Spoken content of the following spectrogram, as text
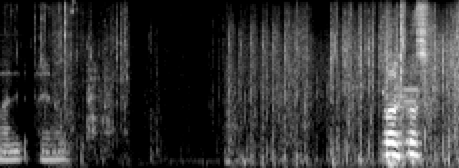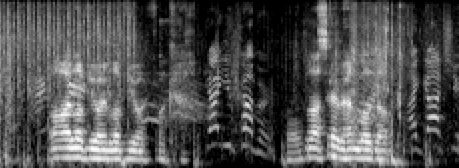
I need to pay him. Close, close. Oh, I love you. I love you. I fuck. Got you covered. Last guy behind loadout. I got you.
